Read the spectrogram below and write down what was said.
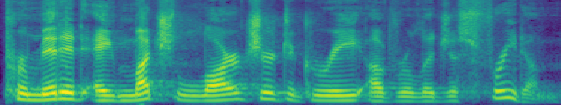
permitted a much larger degree of religious freedom.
